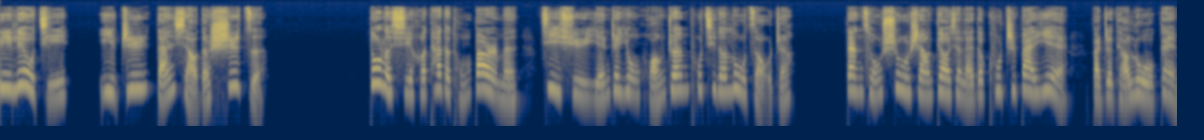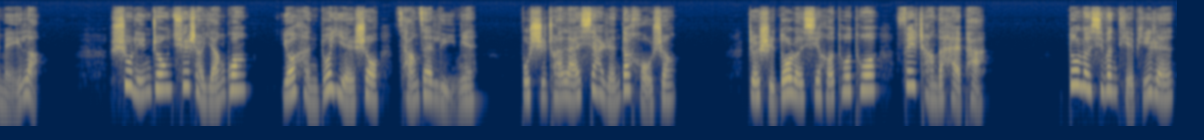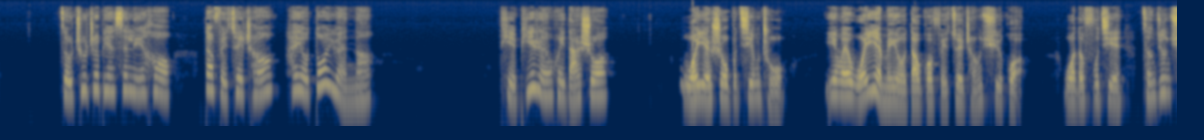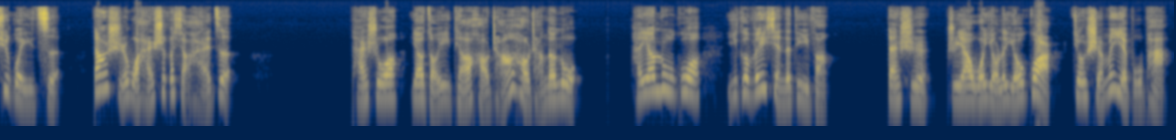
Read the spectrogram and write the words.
第六集，一只胆小的狮子。多萝西和他的同伴儿们继续沿着用黄砖铺砌的路走着，但从树上掉下来的枯枝败叶把这条路盖没了。树林中缺少阳光，有很多野兽藏在里面，不时传来吓人的吼声，这使多萝西和托托非常的害怕。多萝西问铁皮人：“走出这片森林后，到翡翠城还有多远呢？”铁皮人回答说：“我也说不清楚，因为我也没有到过翡翠城去过。我的父亲曾经去过一次，当时我还是个小孩子。他说要走一条好长好长的路，还要路过一个危险的地方，但是……”只要我有了油罐，就什么也不怕。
